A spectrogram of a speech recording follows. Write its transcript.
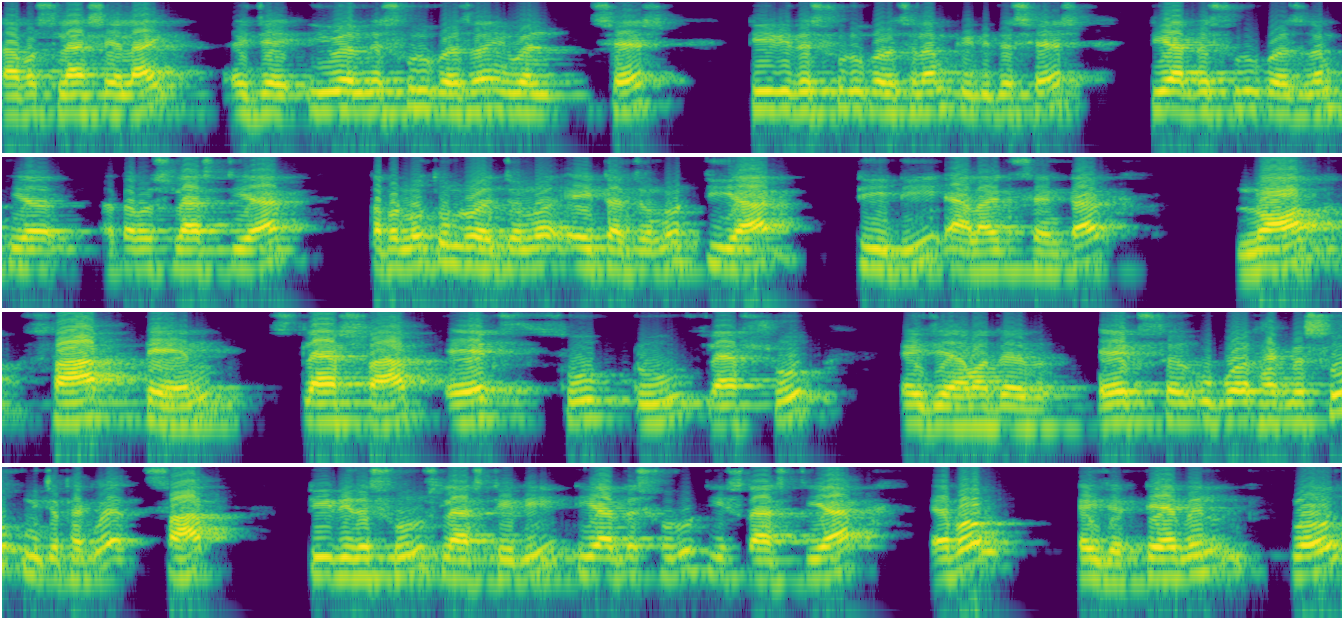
তারপর স্ল্যাশ এলআই এই যে ইউএল দিয়ে শুরু করেছিলাম ইউএল শেষ। টিডি দিয়ে শুরু করেছিলাম টিডি দিয়ে শেষ। টিআর দিয়ে শুরু করেছিলাম টিআর তারপর স্ল্যাশ টিআর তারপর নতুন রোয়ের জন্য এইটার জন্য TR TD align centre log sub ten slash sub X sup two slash sup এই যে আমাদের এক্সের উপরে থাকবে সুপ নিচে থাকবে সাব টিডি তে শুরু স্ল্যাশ টিডি টিআর তে শুরু টি স্ল্যাশ টিআর এবং এই যে টেবিল ক্লোজ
